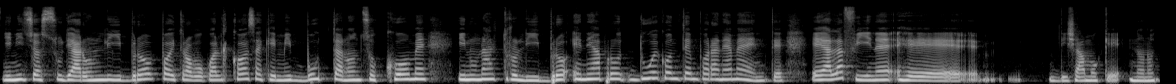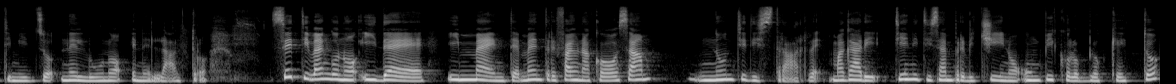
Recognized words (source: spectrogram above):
Inizio a studiare un libro, poi trovo qualcosa che mi butta non so come in un altro libro e ne apro due contemporaneamente e alla fine... Eh, diciamo che non ottimizzo né l'uno e nell'altro. Se ti vengono idee in mente mentre fai una cosa, non ti distrarre, magari tieniti sempre vicino un piccolo blocchetto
